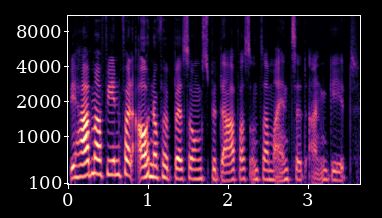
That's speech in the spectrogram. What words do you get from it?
Wir haben auf jeden Fall auch noch Verbesserungsbedarf, was unser Mindset angeht.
